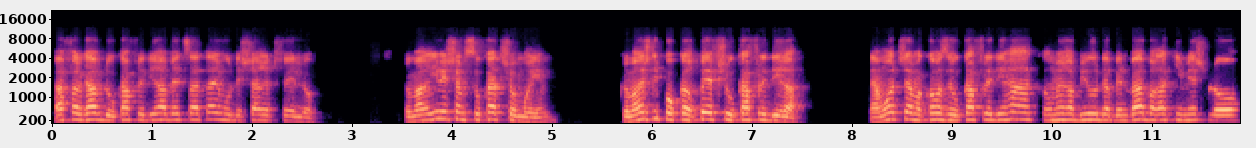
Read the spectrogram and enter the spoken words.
אף על גב דו, כף לדירה בעת סעתיים ודשר את פלו. כלומר, אם יש שם סוכת שומרים, כלומר, יש לי פה כרפף שהוא כף לדירה. למרות שהמקום הזה הוא כף לדירה, אומר רבי יהודה בן בבא, רק אם יש לו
